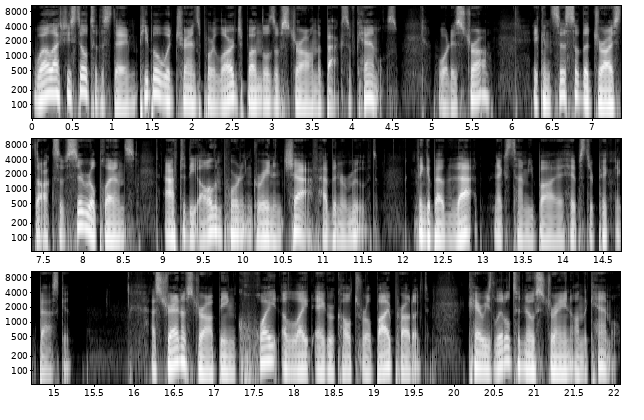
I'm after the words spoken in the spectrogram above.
well, actually, still to this day, people would transport large bundles of straw on the backs of camels. What is straw? It consists of the dry stalks of cereal plants after the all important grain and chaff have been removed. Think about that next time you buy a hipster picnic basket. A strand of straw, being quite a light agricultural byproduct, carries little to no strain on the camel,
